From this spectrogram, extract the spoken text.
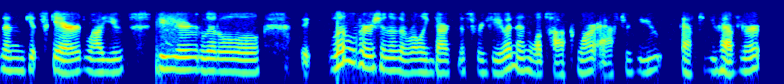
then get scared while you do your little little version of the Rolling Darkness revue, and then we'll talk more after you after you have your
